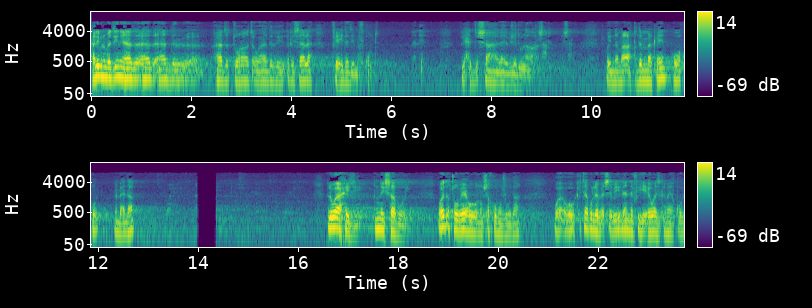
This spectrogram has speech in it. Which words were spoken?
علي بن المديني هذا هذا هذا التراث أو هذه الرسالة في عدد المفقود يعني لحد الساعة لا يوجد لها أثر. وإنما أقدم ما كاين هو قول من بعدها. الواحزي النيسابوري. وهذا طبع ونسخ موجودة. وكتاب لا بأس به لأن فيه إعواز كما يقول.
